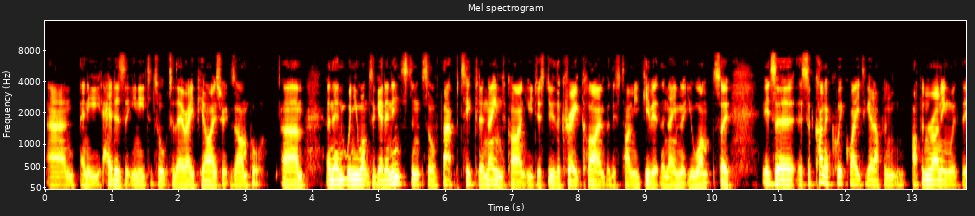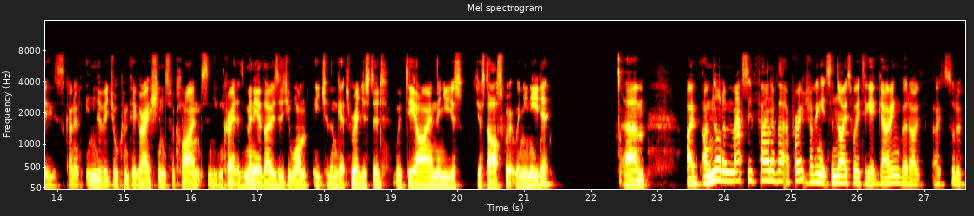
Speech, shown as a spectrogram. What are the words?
and any headers that you need to talk to their APIs, for example. Um, and then when you want to get an instance of that particular named client, you just do the create client, but this time you give it the name that you want. So it's a it's a kind of quick way to get up and up and running with these kind of individual configurations for clients, and you can create as many of those as you want. Each of them gets registered with DI, and then you just just ask for it when you need it. Um, I, am not a massive fan of that approach. I think it's a nice way to get going, but I've I sort of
